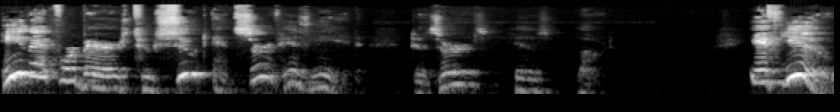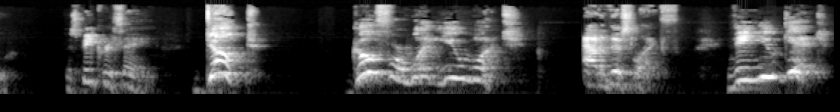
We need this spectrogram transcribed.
He that forbears to suit and serve his need deserves his load. If you, the speaker is saying, don't go for what you want out of this life, then you get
